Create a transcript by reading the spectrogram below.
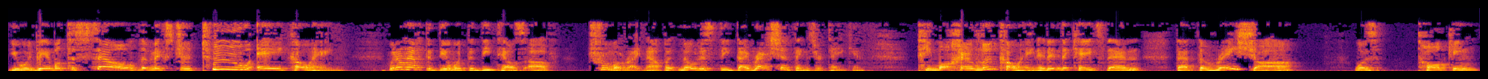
you would be able to sell the mixture to a kohen. We don't have to deal with the details of truma right now, but notice the direction things are taken. Timocher likohen. It indicates then that the Resha was talking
